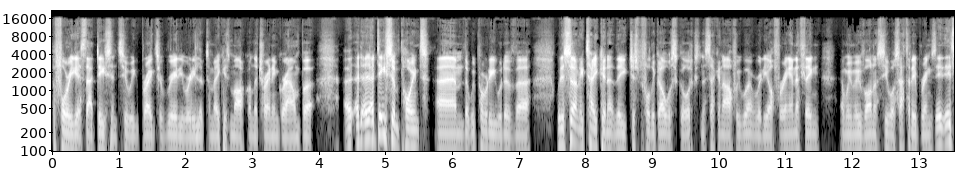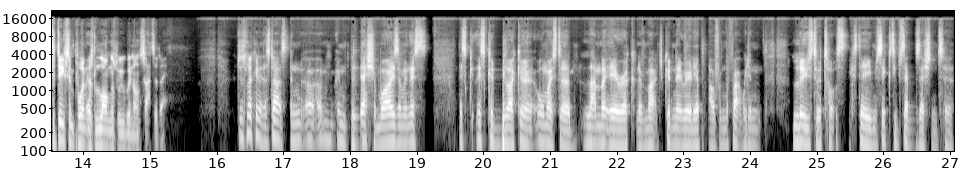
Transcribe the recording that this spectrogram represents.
before he gets that decent two week break to really, really look to make his mark on the training ground. But a, a, a decent point um, that we probably would have uh, would have certainly taken at the just before the goal was scored because in the second half we weren't really offering anything, and we move on and see what Saturday brings. It, it's a decent point as long as we win on Saturday just looking at the stats and uh, um, in possession wise, I mean this this this could be like a almost a Lambert era kind of match, couldn't it? Really, apart from the fact we didn't lose to a top six team, sixty percent possession to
